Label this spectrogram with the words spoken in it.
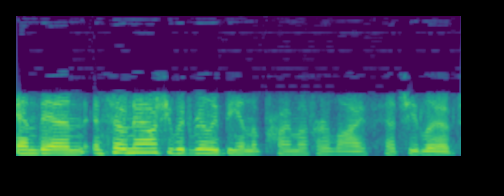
And then, and so now she would really be in the prime of her life had she lived.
